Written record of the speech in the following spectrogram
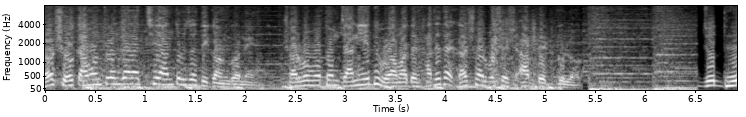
দর্শক, আমন্ত্রণ জানাচ্ছি আন্তর্জাতিক অঙ্গনে। সর্বপ্রথম জানিয়ে দিব আমাদের হাতে থাকা সর্বশেষ আপডেটগুলো। যুদ্ধে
